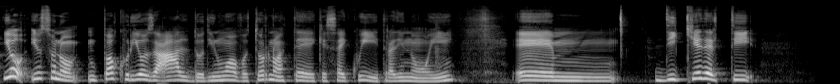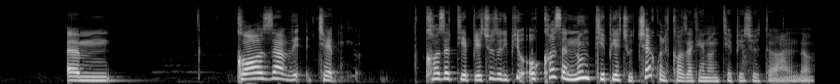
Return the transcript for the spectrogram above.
Io, io, sono un po' curiosa, Aldo, di nuovo torno a te che sei qui tra di noi, e, um, di chiederti um, cosa, cioè, cosa ti è piaciuto di più o cosa non ti è piaciuto. C'è qualcosa che non ti è piaciuto, Aldo?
